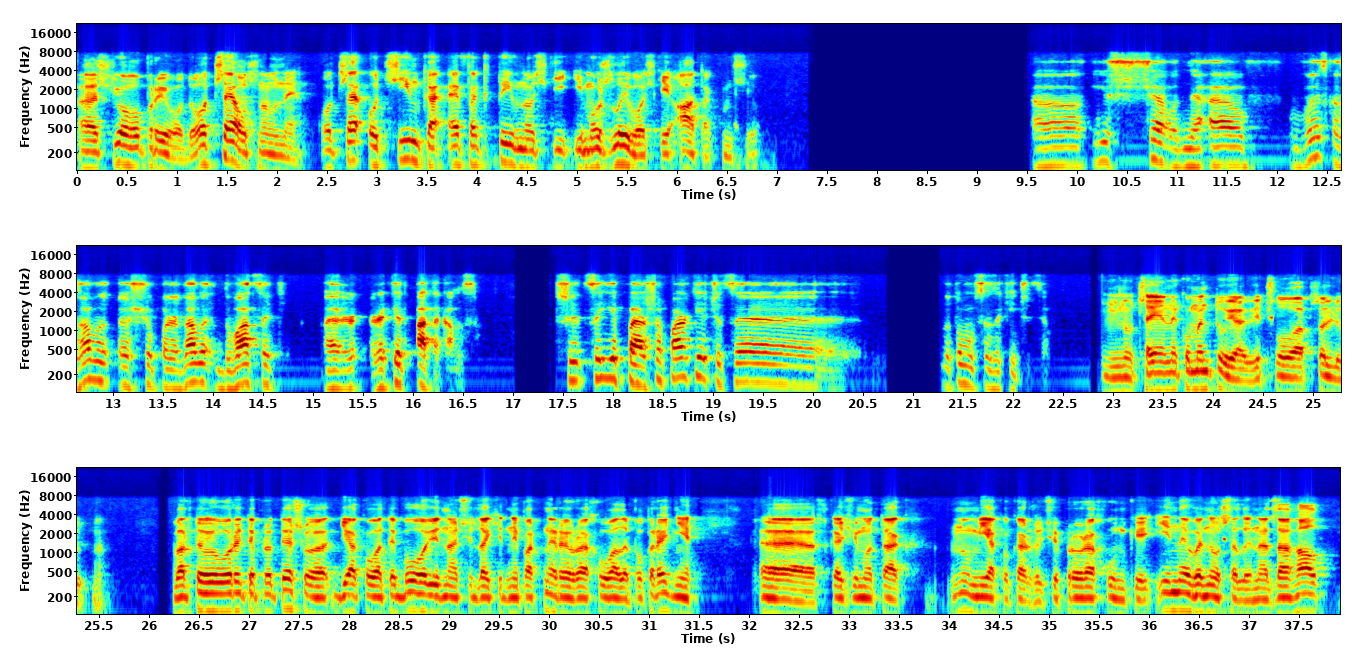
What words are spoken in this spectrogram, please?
з цього приводу. Оце основне. Оце оцінка ефективності і можливості атакмсів. Е, і ще одне. Е, ви сказали, е, що передали 20 е, ракет Атакамс. Чи це є перша партія, чи це на тому все закінчиться? Ну, це я не коментую від слова абсолютно. Варто говорити про те, що дякувати Богові, наші західні партнери врахували попередні, е, скажімо так, ну, м'яко кажучи, прорахунки і не виносили на загал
